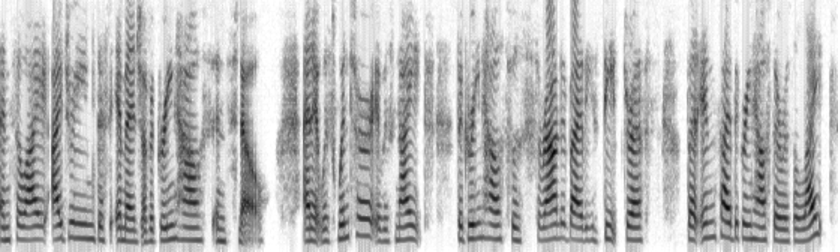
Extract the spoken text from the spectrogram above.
And so I, I dreamed this image of a greenhouse in snow. And it was winter, it was night. The greenhouse was surrounded by these deep drifts, but inside the greenhouse there was a light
